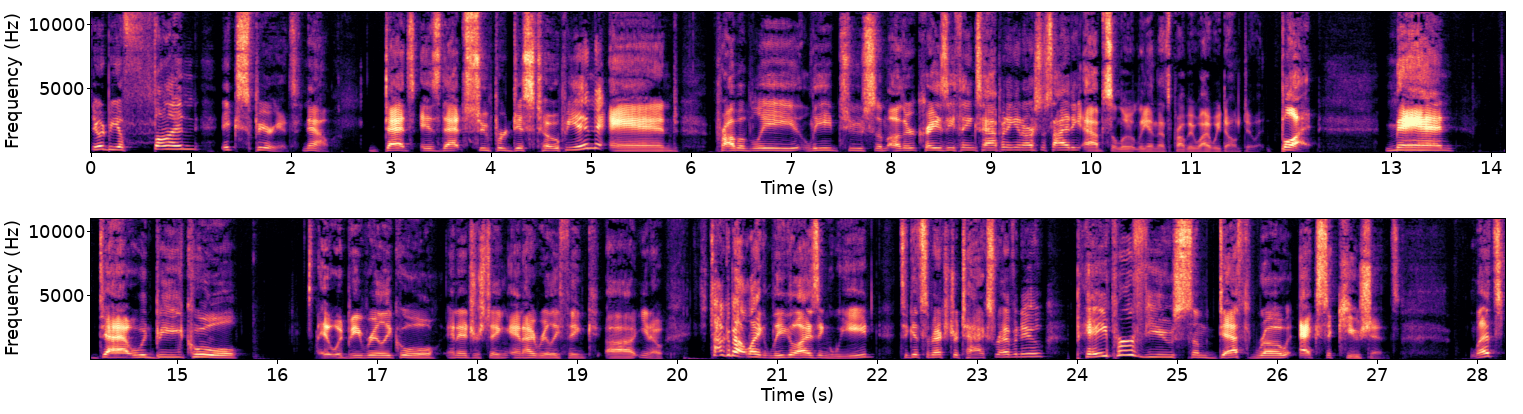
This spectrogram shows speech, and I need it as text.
It would be a fun experience. Now, that's is that super dystopian and probably lead to some other crazy things happening in our society? Absolutely, and that's probably why we don't do it. But man, that would be cool. It would be really cool and interesting. And I really think, uh, you know, talk about like legalizing weed to get some extra tax revenue. Pay per view some death row executions. Let's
